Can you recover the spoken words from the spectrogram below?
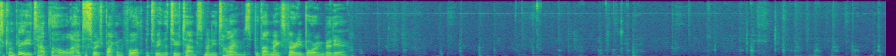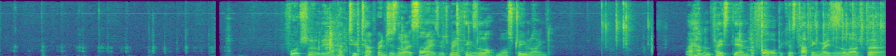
To completely tap the hole I had to switch back and forth between the two taps many times, but that makes very boring video. Fortunately, I had two tap wrenches the right size, which made things a lot more streamlined. I hadn't faced the end before because tapping raises a large burr.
